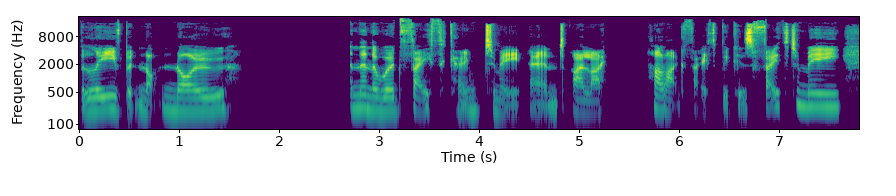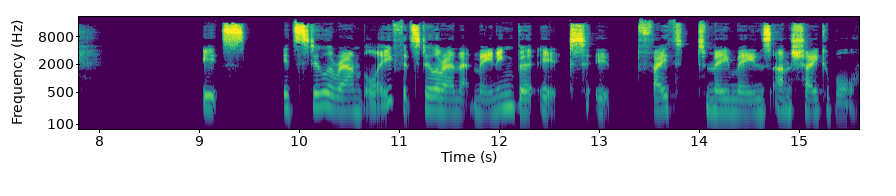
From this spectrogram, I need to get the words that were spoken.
believe but not know. And then the word faith came to me, and I like I like faith because faith to me, it's it's still around belief, it's still around that meaning, but it it faith to me means unshakable.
